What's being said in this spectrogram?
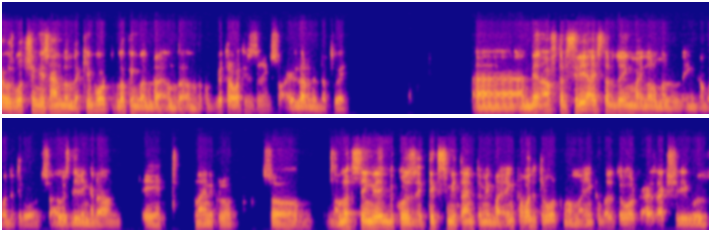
I was watching his hand on the keyboard, looking on the on the on the computer what he's doing. So I learned it that way. Uh, and then after three, I started doing my normal income audit work. So I was leaving around eight, nine o'clock. So I'm not saying late because it takes me time to make my income audit work. No, my income audit work is actually was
